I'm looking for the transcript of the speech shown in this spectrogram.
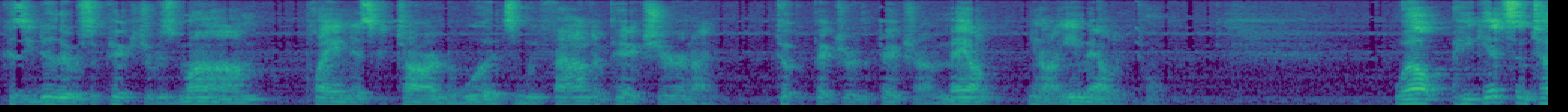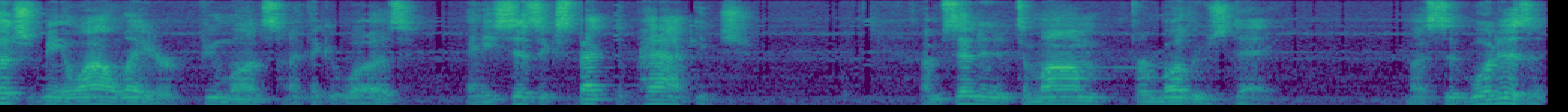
because he knew there was a picture of his mom playing this guitar in the woods. And we found a picture and I took a picture of the picture. I mailed, you know, I emailed it to him. Well, he gets in touch with me a while later, a few months, I think it was, and he says, expect a package. I'm sending it to mom for Mother's Day. I said, what is it?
